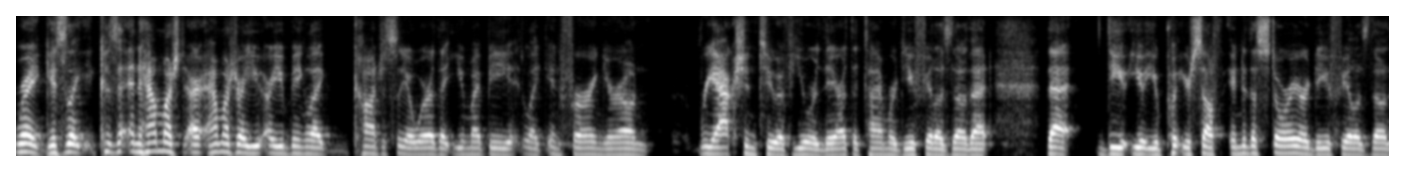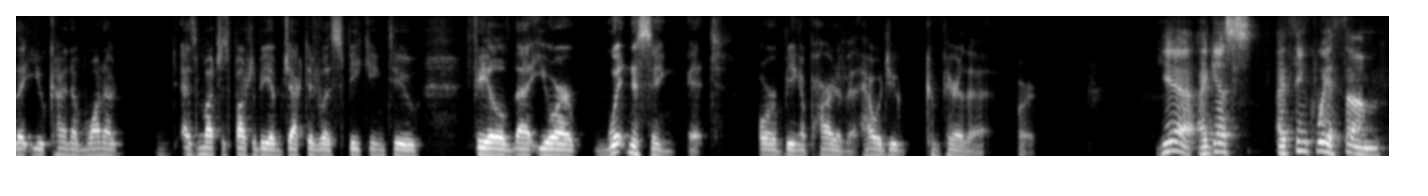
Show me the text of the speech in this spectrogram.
Right it's like because and how much how much are you are you being like consciously aware that you might be like inferring your own reaction to if you were there at the time, or do you feel as though that that do you you, you put yourself into the story, or do you feel as though that you kind of want to as much as possible be objectively speaking to feel that you are witnessing it or being a part of it? How would you compare that? Or yeah, I guess I think with um,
